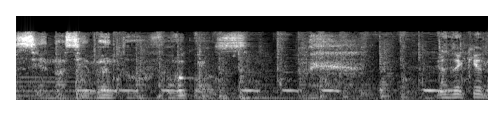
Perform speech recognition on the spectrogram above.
Escuchado ese nacimiento fuegos. You're the kid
